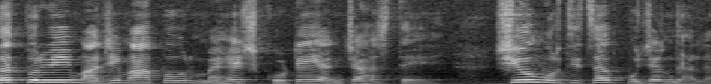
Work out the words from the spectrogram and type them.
तत्पूर्वी माजी महापौर महेश कोटे यांच्या हस्ते शिवमूर्तीचं पूजन झालं.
